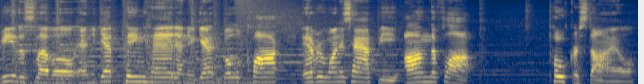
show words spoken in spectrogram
be this level, and you get pink head and you get gold clock, Everyone is happy. On the flop. Poker style.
